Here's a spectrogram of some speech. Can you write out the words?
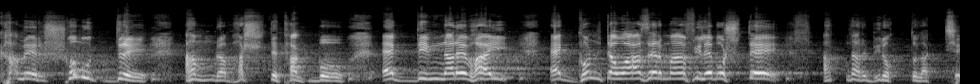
ঘামের সমুদ্রে আমরা ভাসতে থাকব। একদিন না রে ভাই, এক ঘণ্টা ওয়াজের মাহফিলে বসতে আপনার বিরক্ত লাগছে।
